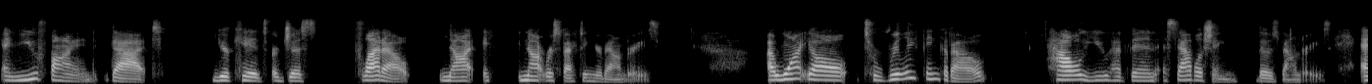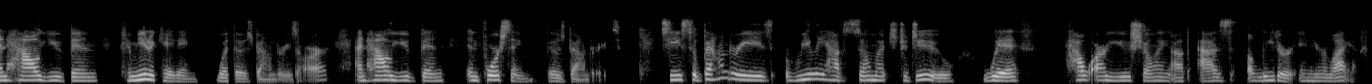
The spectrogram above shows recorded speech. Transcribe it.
and you find that your kids are just flat out not not respecting your boundaries, I want y'all to really think about how you have been establishing those boundaries and how you've been communicating what those boundaries are and how you've been enforcing those boundaries. See, so boundaries really have so much to do with how are you showing up as a leader in your life?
